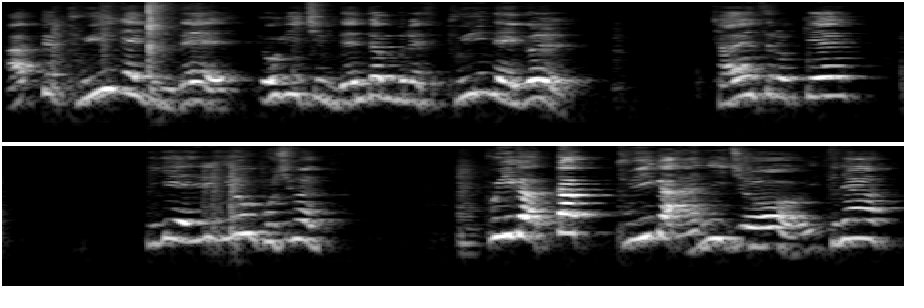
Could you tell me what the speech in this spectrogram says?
앞에 V넥인데 여기 지금 랜덤분에서 V넥을 자연스럽게 이게 이거 보시면 V가 딱 V가 아니죠. 그냥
